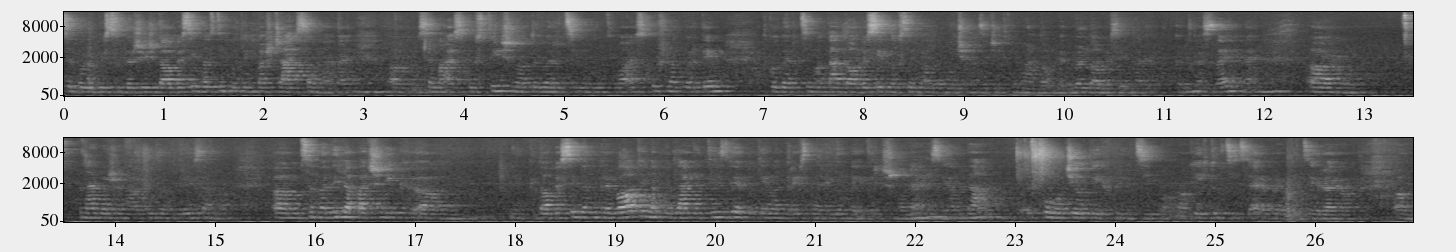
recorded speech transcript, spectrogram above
se bolj v bistvu držiš dobesednosti, potem pa s časom ne? Um, se malo spustiš, no to je recimo tudi moja izkušnja pri tem, tako da recimo ta dobesednost je bila mogoče na začetku malo dobe, bolj dobesedna, kot kasneje. Ne? Um, najbolj že malo za Andresa, no? um, sem naredila pač nek, um, nek dobeseden prevod in na podlagi tistega je potem Andres naredil metrično mm -hmm. na, s pomočjo teh principov, no, ki jih tudi sicer replicirajo um,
